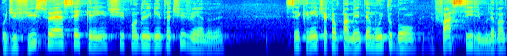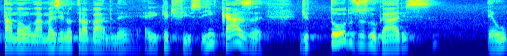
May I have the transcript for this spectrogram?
O difícil é ser crente quando ninguém está te vendo, né? Ser crente em acampamento é muito bom, é facílimo levantar a mão lá, mas e no trabalho, né? É aí que é difícil. E em casa, de todos os lugares, é o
